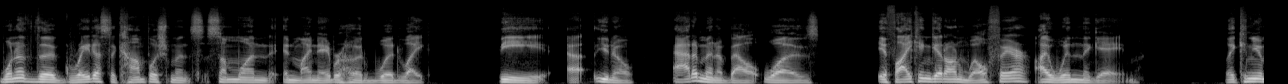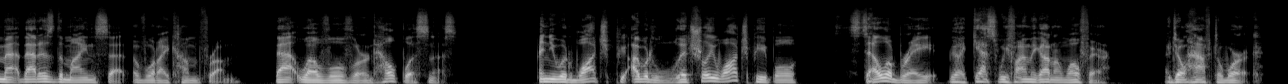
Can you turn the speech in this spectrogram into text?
One of the greatest accomplishments someone in my neighborhood would like be, uh, you know, adamant about was if I can get on welfare, I win the game. Like, can you imagine? That is the mindset of what I come from, that level of learned helplessness. And you would watch, I would literally watch people celebrate, be like, yes, we finally got on welfare. I don't have to work.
